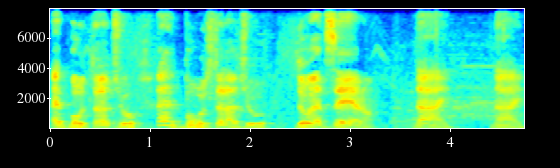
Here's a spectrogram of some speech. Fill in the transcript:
E buttala giù. E buttala giù. 2 a 0. Dai, dai.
